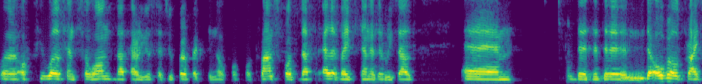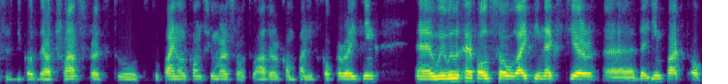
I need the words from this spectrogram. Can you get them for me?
uh, of fuels and so on that are used as you perfectly know for, for transports that elevates then as a result um, the, the, the, the, overall prices because they are transferred to, to final consumers or to other companies cooperating. Uh, we will have also likely next year uh, the impact of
